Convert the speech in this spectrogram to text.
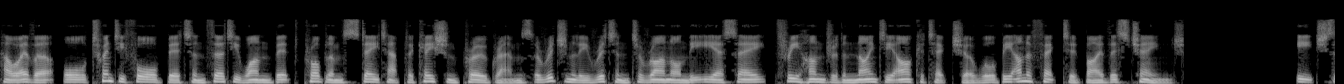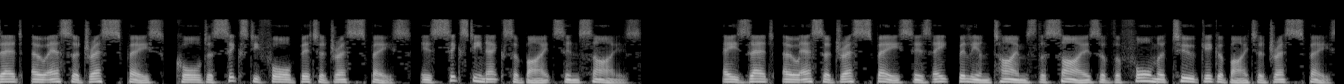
However, all 24-bit and 31-bit problem state application programs originally written to run on the ESA 390 architecture will be unaffected by this change. Each ZOS address space, called a 64-bit address space, is 16 exabytes in size. A ZOS address space is 8 billion times the size of the former 2 GB address space.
